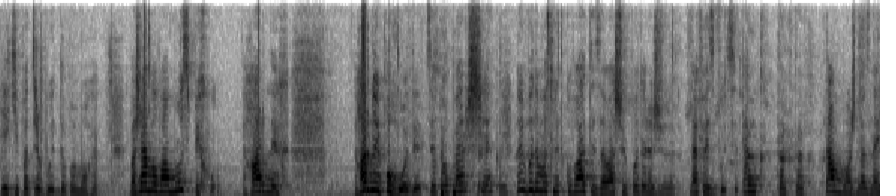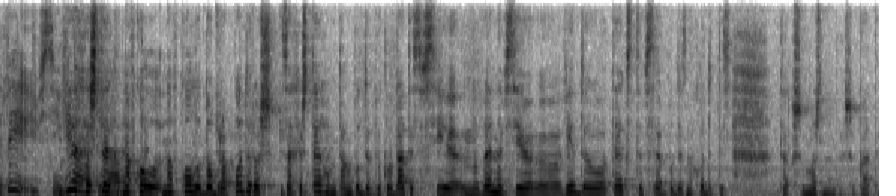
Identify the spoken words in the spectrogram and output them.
які потребують допомоги. Бажаємо вам успіху, гарних, гарної погоди. Це по-перше. Ну і будемо слідкувати за вашою подорожю на Фейсбуці. Так, Так, так, так. там можна знайти і всі Є відеоматеріали. хештег навколо навколо добра подорож. За хештегом там буде викладатись всі новини, всі е, відео, тексти, все буде знаходитись. Так що можна да, шукати.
